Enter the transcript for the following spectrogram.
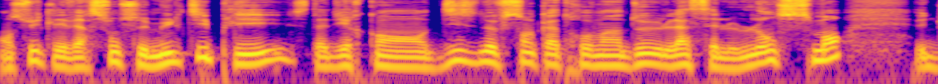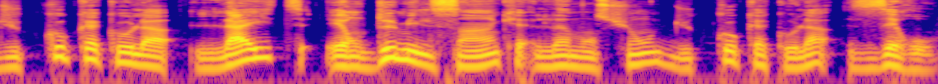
Ensuite, les versions se multiplient, c'est-à-dire qu'en 1982, là, c'est le lancement du Coca-Cola Light et en 2005, l'invention du Coca-Cola Zero.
